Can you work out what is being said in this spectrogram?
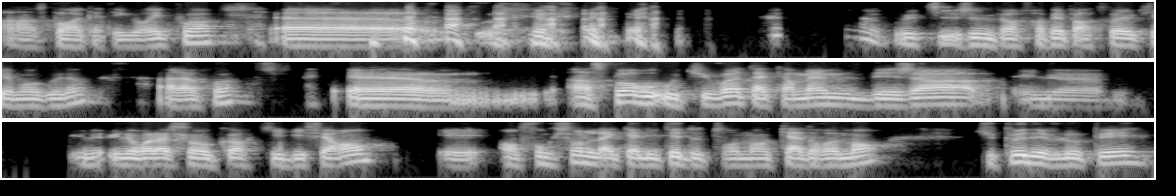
Un sport à catégorie de poids. Euh... je vais me faire frapper par toi avec Clément Goudin à la fois. Euh, un sport où tu vois, tu as quand même déjà une, une, une relation au corps qui est différente et en fonction de la qualité de ton encadrement, tu peux développer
